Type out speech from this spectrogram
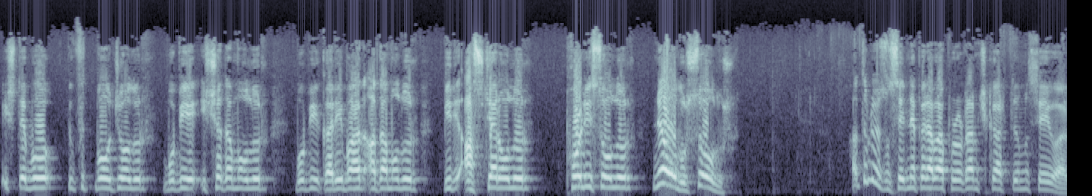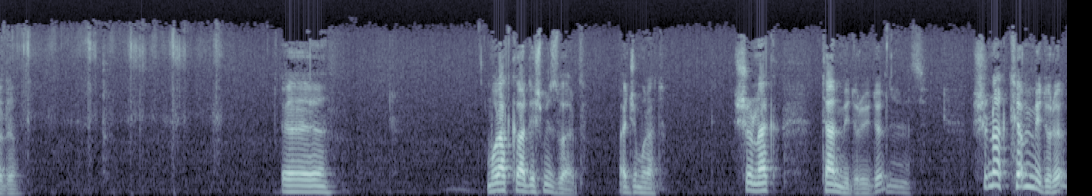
İşte bu bir futbolcu olur, bu bir iş adamı olur, bu bir gariban adam olur, bir asker olur, polis olur, ne olursa olur. Hatırlıyorsun seninle beraber program çıkarttığımız şey vardı. Ee, Murat kardeşimiz vardı. Hacı Murat. Şırnak Tem Müdürüydü. Evet. Şırnak Tem Müdürü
